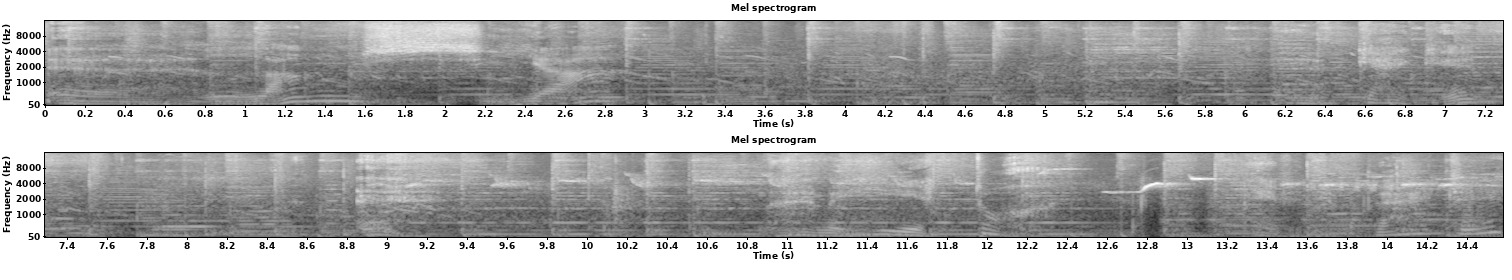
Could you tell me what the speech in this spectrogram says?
eh, langs? Ja. Even kijken. Eh, dan hebben we hier toch buiten.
